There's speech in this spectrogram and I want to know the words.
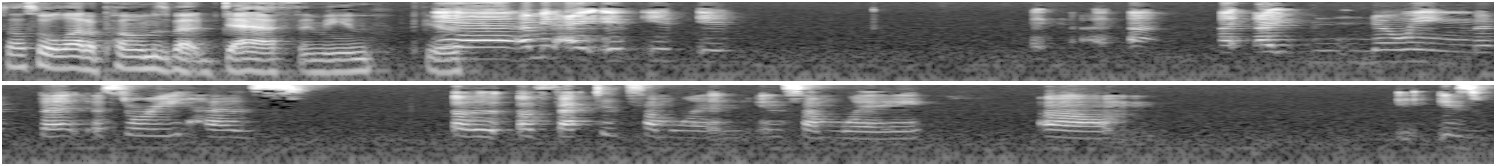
There's also a lot of poems about death. I mean, Yeah, I mean, I it it, it I, I, I, knowing that, that a story has uh, affected someone in some way um, is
